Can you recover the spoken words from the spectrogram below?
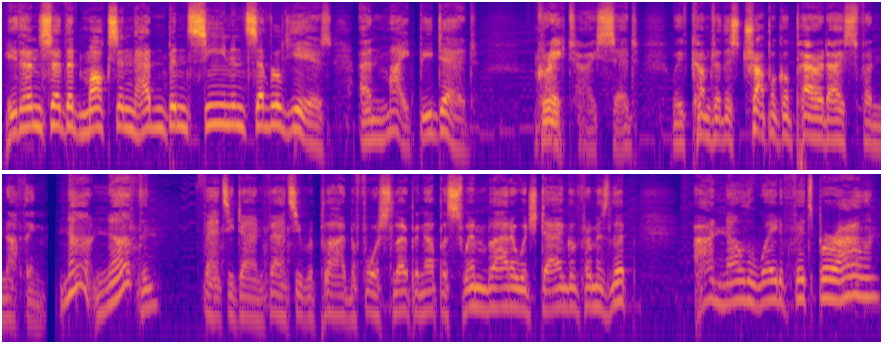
He then said that Moxon hadn't been seen in several years and might be dead. Great, I said. We've come to this tropical paradise for nothing. Not nothing, Fancy Dan Fancy replied before slurping up a swim bladder which dangled from his lip. I know the way to Fitzburg Island,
